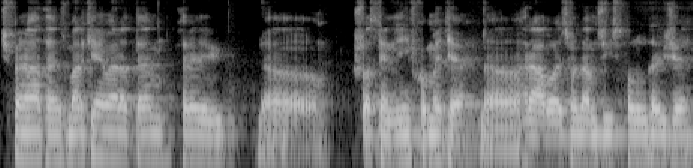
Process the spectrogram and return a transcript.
špenátem, s Martinem Aratem, který uh, už vlastně není v Kometě. Uh, hrávali jsme tam dřív spolu, takže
